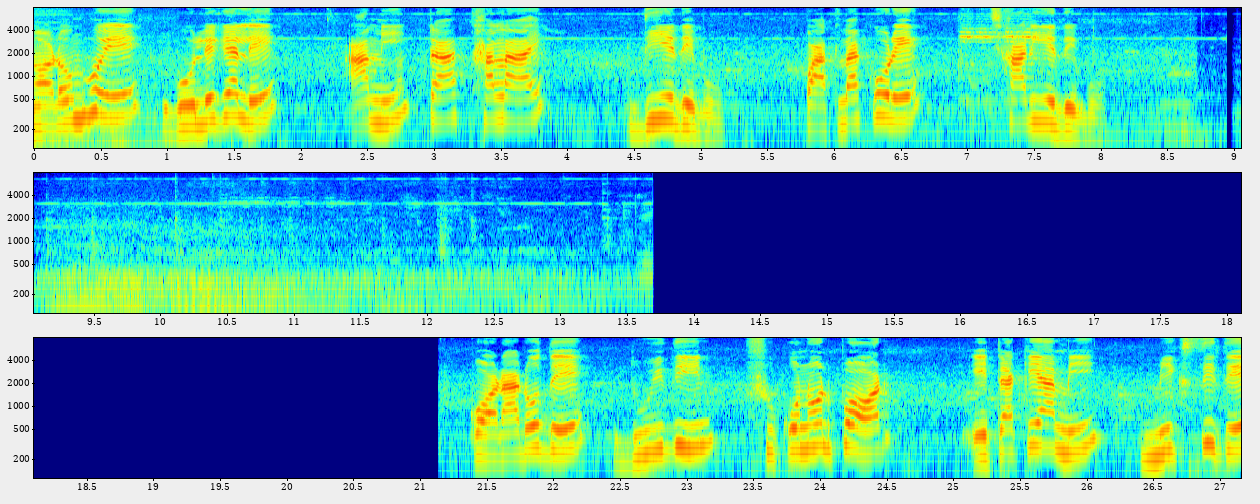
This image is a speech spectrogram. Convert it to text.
নরম হয়ে গলে গেলে আমি তা থালায় দিয়ে দেব, পাতলা করে ছাড়িয়ে দেব। কড়া রোদে দুই দিন শুকোনোর পর এটাকে আমি মিক্সিতে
